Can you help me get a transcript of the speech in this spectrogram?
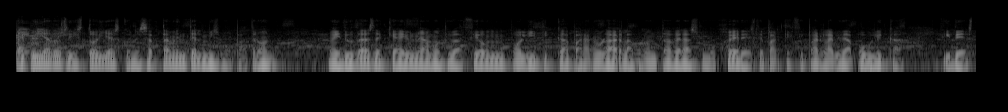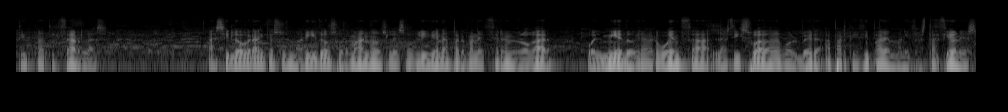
Hay puñados de historias con exactamente el mismo patrón. No hay dudas de que hay una motivación política para anular la voluntad de las mujeres de participar en la vida pública y de estigmatizarlas. Así logran que sus maridos o hermanos les obliguen a permanecer en el hogar o el miedo y la vergüenza las disuada de volver a participar en manifestaciones.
